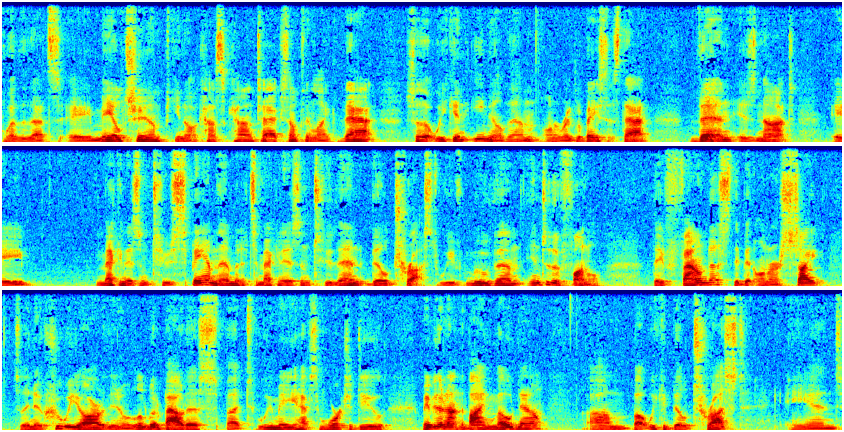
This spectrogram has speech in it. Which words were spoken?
whether that's a MailChimp, you know, a constant contact, something like that, so that we can email them on a regular basis. That then is not a mechanism to spam them, but it's a mechanism to then build trust. We've moved them into the funnel. They've found us, they've been on our site, so they know who we are, they know a little bit about us, but we may have some work to do. Maybe they're not in the buying mode now, um, but we can build trust and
